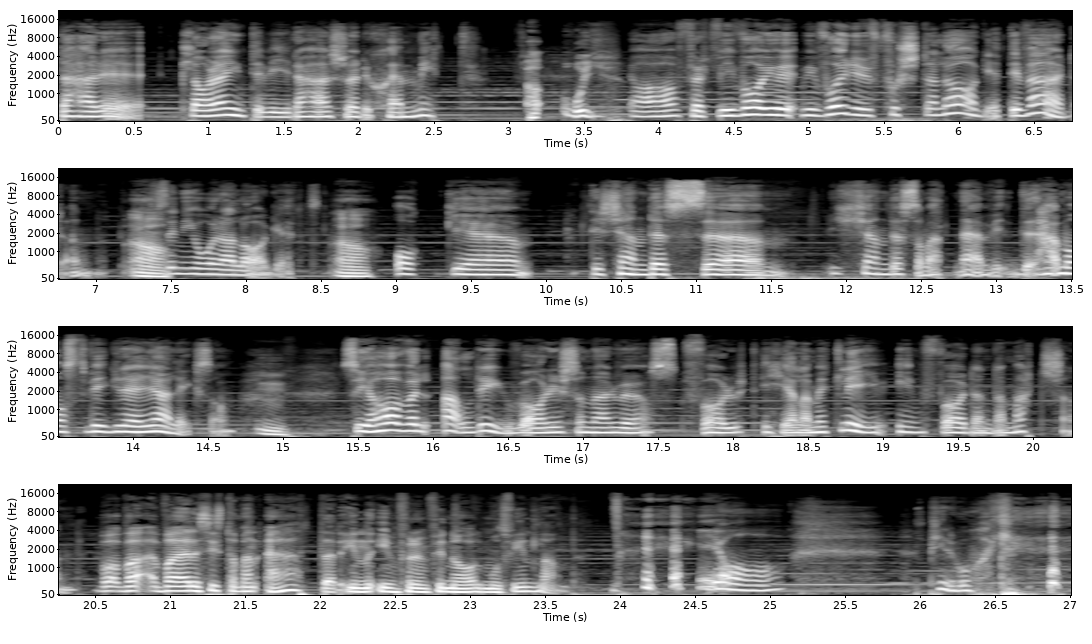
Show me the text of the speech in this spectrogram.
det här är, klarar inte vi det här så är det skämmigt. Ah, oj! Ja, för att vi var ju, vi var ju det första laget i världen, Ja, seniora laget. ja. Och eh, det kändes, eh, kändes som att nej, det här måste vi greja liksom. Mm. Så jag har väl aldrig varit så nervös förut i hela mitt liv inför den där matchen. Vad va, vad är det sista man äter in, inför en final mot Finland? Ja, pirog.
